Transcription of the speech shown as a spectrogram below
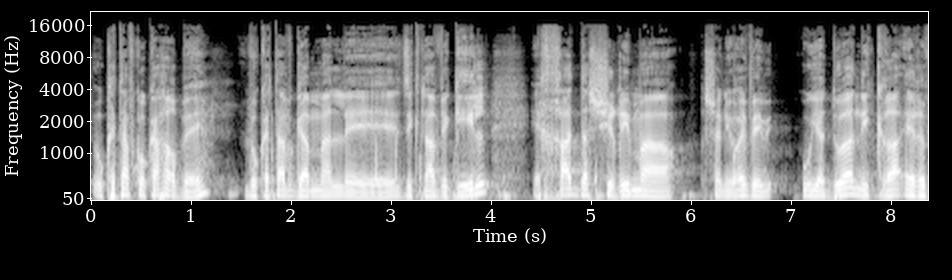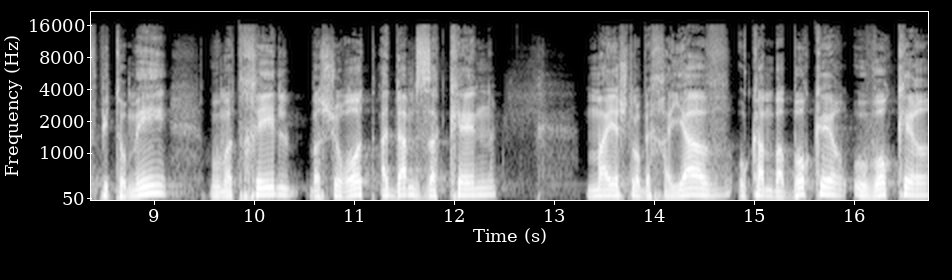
הוא כתב כל כך הרבה, והוא כתב גם על uh, זקנה וגיל, אחד השירים שאני אוהב, הוא ידוע, נקרא ערב פתאומי, והוא מתחיל בשורות אדם זקן. מה יש לו בחייו, הוא קם בבוקר, ובוקר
